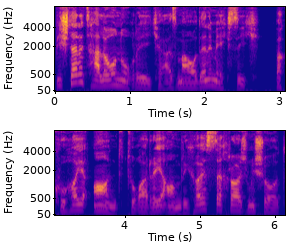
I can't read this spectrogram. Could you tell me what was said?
بیشتر طلا و نقره ای که از معادن مکزیک و کوههای آند تو قاره آمریکا استخراج می‌شد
